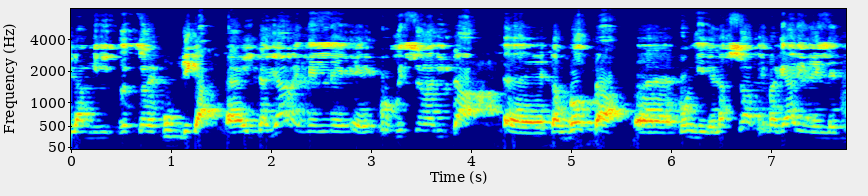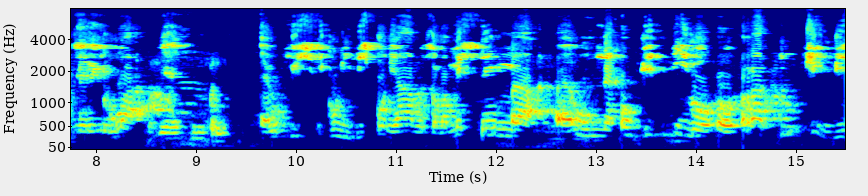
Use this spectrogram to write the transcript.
nell'amministrazione pubblica eh, italiana e nelle eh, professionalità eh, talvolta come dire, lasciate magari nelle, nelle riguardie eh, uffici di cui disponiamo, insomma, a me sembra eh, un obiettivo raggiungibile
